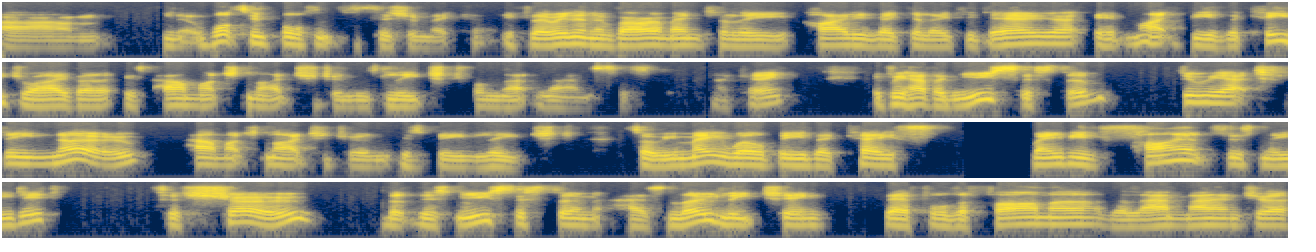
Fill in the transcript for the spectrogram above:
um, you know, what's important to decision maker? If they're in an environmentally highly regulated area, it might be the key driver is how much nitrogen is leached from that land system, okay? If we have a new system, do we actually know how much nitrogen is being leached? So we may well be the case, maybe science is needed to show that this new system has low leaching, therefore the farmer, the land manager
